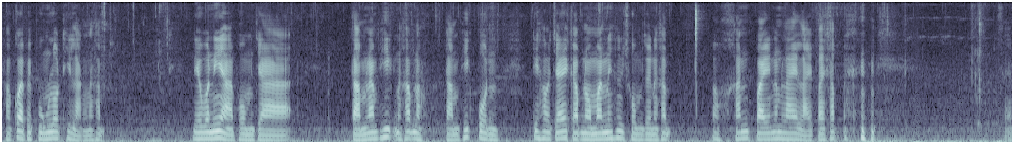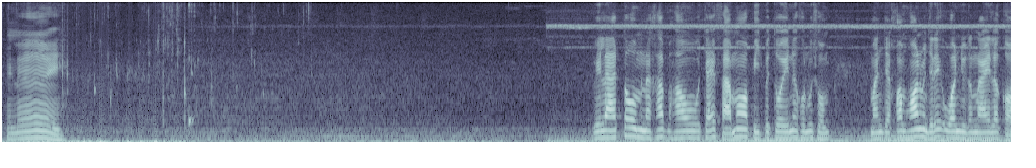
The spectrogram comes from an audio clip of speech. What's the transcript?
เขาก็ไปปรุงรสที่หลังนะครับ เดี๋ยววันนี้อะผมจะตำน้ำพริกนะครับเนาะตำพริกป่น ที่เขาใช้กับหน่อมันให้ผู้ชมด้วยนะครับเอาคั้นไปน้ำลายไหลไปครับ ใส่ไปเลยเวลาต้มนะครับเราใช้ฝาหม้อปิดไปตัวเองนะคุณผู้ชม มันจะความร้อนมันจะได้อวนอยู่ตรงในแล้วก็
